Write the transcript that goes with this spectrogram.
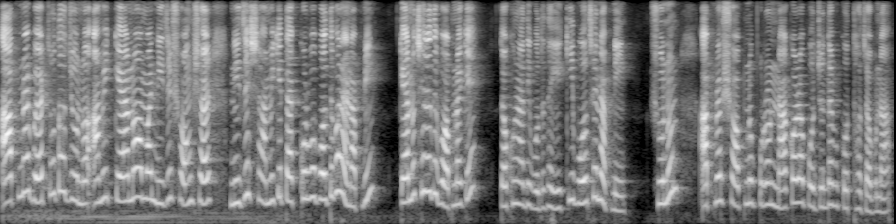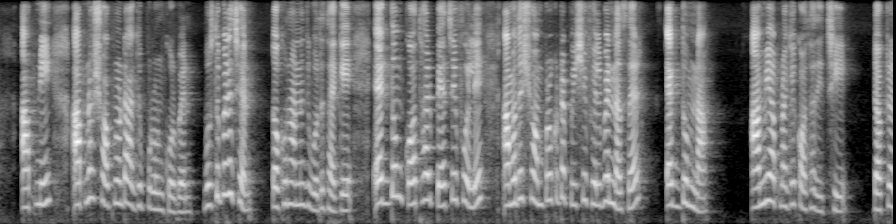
আপনার ব্যর্থতার জন্য আমি কেন আমার নিজের সংসার, নিজের স্বামীকে ত্যাগ করব বলতে পারেন আপনি? কেন ছেড়ে দেবো আপনাকে? তখন আদি বলতে থাকে, কি বলছেন আপনি? শুনুন, আপনার স্বপ্ন পূরণ না করা পর্যন্ত আমি কোথাও যাব না। আপনি আপনার স্বপ্নটা আগে পূরণ করবেন, বুঝতে পেরেছেন? তখন আনন্দি বলতে থাকে, একদম কথার প্যাচে ফেলে আমাদের সম্পর্কটা পিষে ফেলবেন না, স্যার? একদম না, আমি আপনাকে কথা দিচ্ছি। ডক্টর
